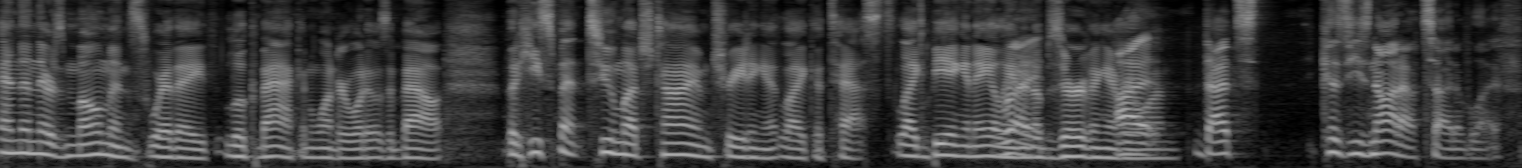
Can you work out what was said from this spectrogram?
and then there's moments where they look back and wonder what it was about but he spent too much time treating it like a test like being an alien and observing everyone I, that's because he's not outside of life.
